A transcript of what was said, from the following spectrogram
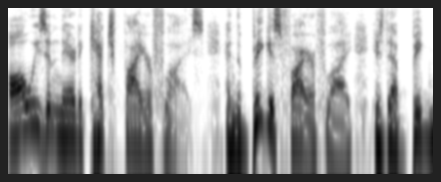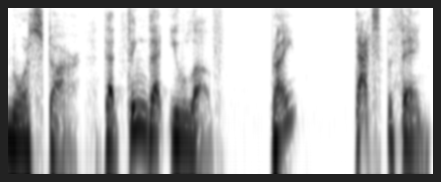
always am there to catch fireflies. And the biggest firefly is that big North Star, that thing that you love, right? That's the thing.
